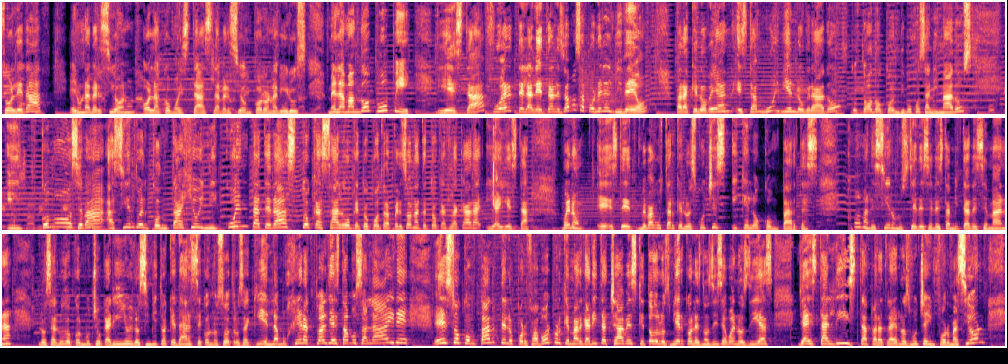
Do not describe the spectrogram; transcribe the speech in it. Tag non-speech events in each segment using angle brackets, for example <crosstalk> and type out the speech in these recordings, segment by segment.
Soledad, en una versión Hola, ¿cómo estás? La versión coronavirus. Me la mandó Pupi y está fuerte la letra. Les vamos a poner el video para que lo vean. Está muy bien logrado, todo con dibujos animados. Y cómo se va haciendo el contagio y ni cuenta te das, tocas algo que tocó otra persona, te tocas la cara y ahí está. Bueno, eh, este, me va a gustar que lo escuches y que lo compartas. ¿Cómo amanecieron ustedes en esta mitad de semana? Los saludo con mucho cariño y los invito a quedarse con nosotros aquí en La Mujer Actual. Ya estamos al aire. Eso compártelo, por favor, porque Margarita Chávez, que todos los miércoles nos dice buenos días, ya está lista para traernos mucha información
